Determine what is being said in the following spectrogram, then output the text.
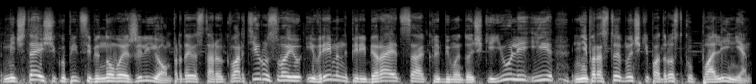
мечтающий купить себе новое жилье. Он продает старую квартиру свою и временно перебирается к любимой дочке Юли и непростой внучке-подростку Полине.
